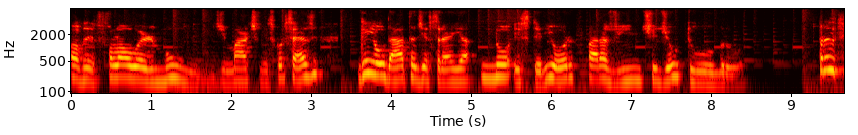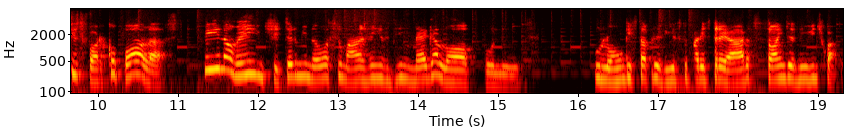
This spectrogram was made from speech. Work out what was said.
of the Flower Moon, de Martin Scorsese, ganhou data de estreia no exterior para 20 de outubro. Francis Ford Coppola finalmente terminou as filmagens de Megalópolis. O longa está previsto para estrear só em 2024.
